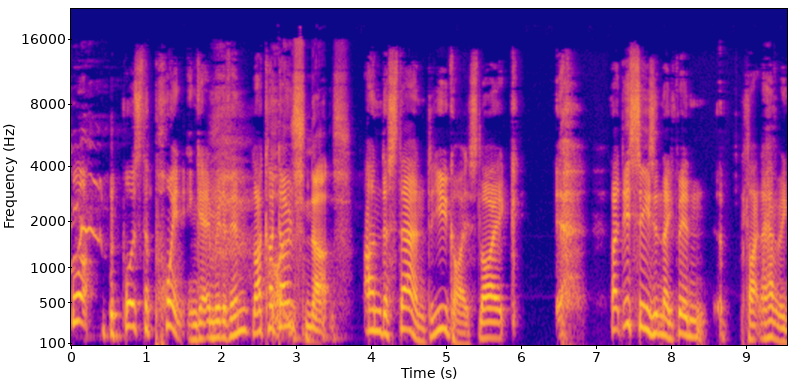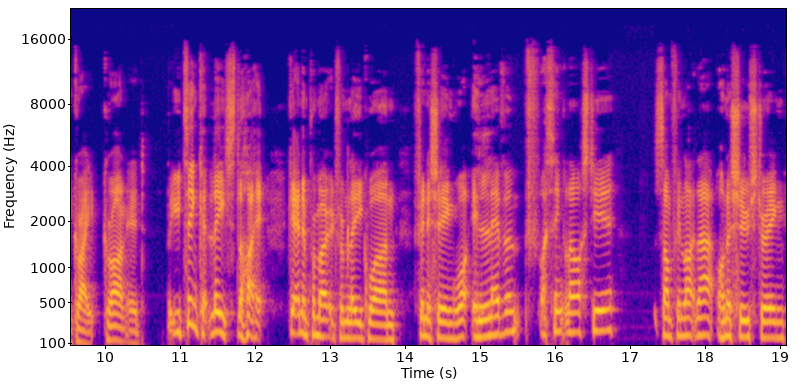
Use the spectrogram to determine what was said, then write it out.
what was the point in getting rid of him? Like, I Oh, don't nuts. understand. Do you guys like like this season? They've been like they haven't been great, granted, but you'd think at least like getting them promoted from League One, finishing what eleventh, I think last year, something like that on a shoestring.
